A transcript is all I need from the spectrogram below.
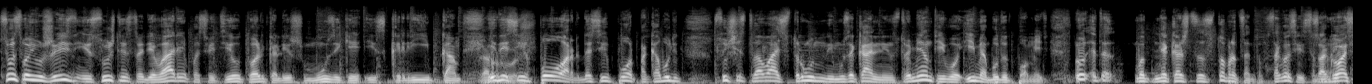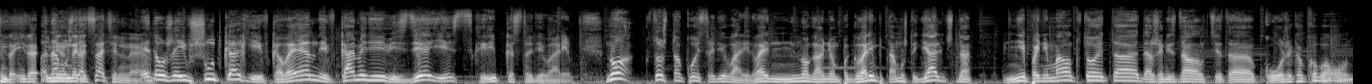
Всю свою жизнь и сущность Страдивари посвятил только лишь музыке и скрипкам. И до Хорош. сих пор, до сих пор, пока будет существовать струнный музыкальный инструмент, его имя будут помнить. Ну, это, вот, мне кажется, сто процентов. Согласись со мной? Согласен, да, и Потому именно что нарицательное. Это уже и в шутках, и в КВН, и в комедии, везде есть скрипка Страдивари. Но кто же такой Страдивари? Давай немного о нем поговорим, потому что я лично не понимал, кто это, даже не знал цвета кожи, какого он.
